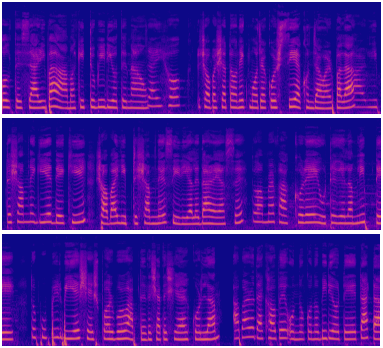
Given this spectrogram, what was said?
বলতেছে, আরিবা, আমাকে একটু ভিডিওতে নাও। যাই হোক সবার সাথে অনেক মজা করছি এখন যাওয়ার পালা। আর লিফটের সামনে গিয়ে দেখি সবাই লিফটের সামনে সিরিয়ালে দাঁড়ায় আছে। তো আমরা ফাঁক করে উঠে গেলাম লিফটে। তো পুপির বিয়ে শেষ পর্ব আপনাদের সাথে শেয়ার করলাম। আবারও দেখা হবে অন্য কোনো ভিডিওতে। টাটা!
